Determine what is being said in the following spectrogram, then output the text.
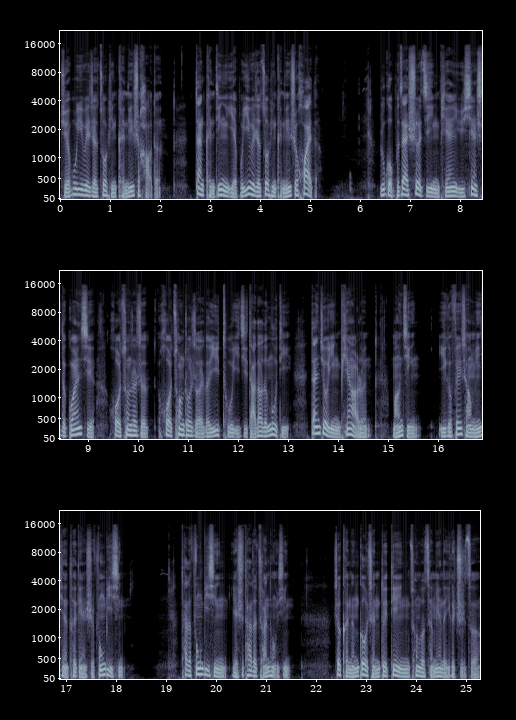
绝不意味着作品肯定是好的，但肯定也不意味着作品肯定是坏的。如果不再涉及影片与现实的关系，或创作者或创作者的意图以及达到的目的。单就影片而论，盲井一个非常明显的特点是封闭性。它的封闭性也是它的传统性，这可能构成对电影创作层面的一个指责。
